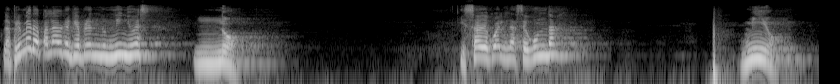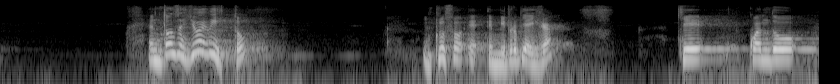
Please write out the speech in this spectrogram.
La primera palabra que aprende un niño es no. ¿Y sabe cuál es la segunda? Mío. Entonces yo he visto, incluso eh, en mi propia hija, que cuando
